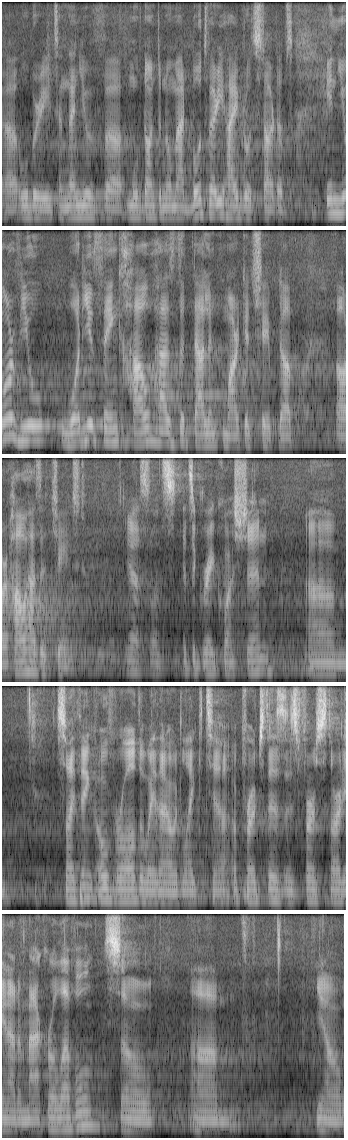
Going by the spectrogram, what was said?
uh, Uber Eats, and then you've uh, moved on to Nomad, both very high growth startups. In your view, what do you think? How has the talent market shaped up, or how has it changed? Yes, so it's it's a great question. Um, so I think overall, the way that I would like to approach this is first starting at a macro level. So um, you know,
